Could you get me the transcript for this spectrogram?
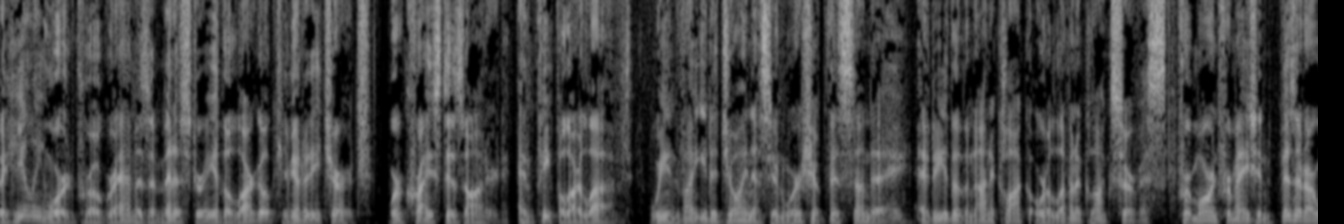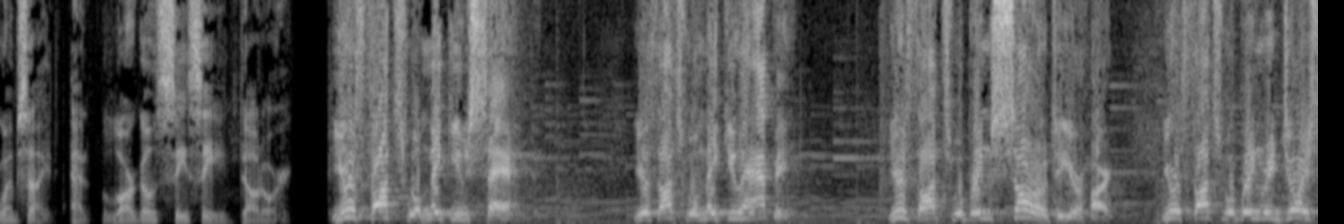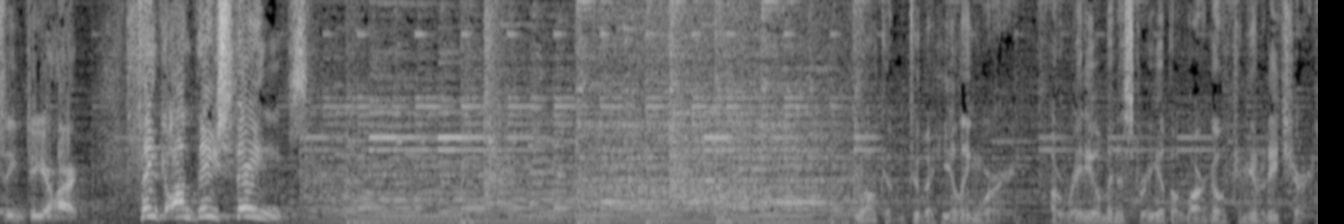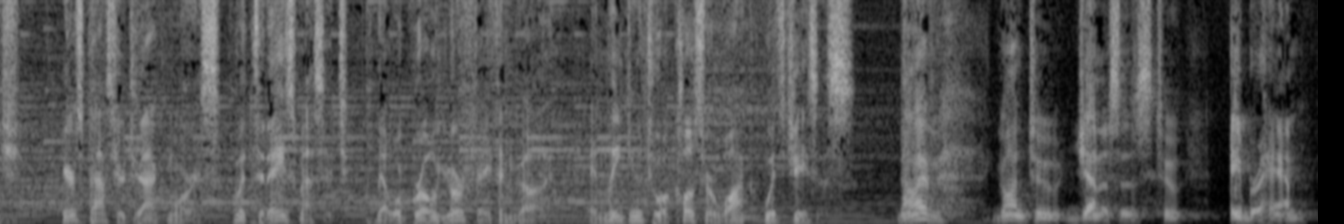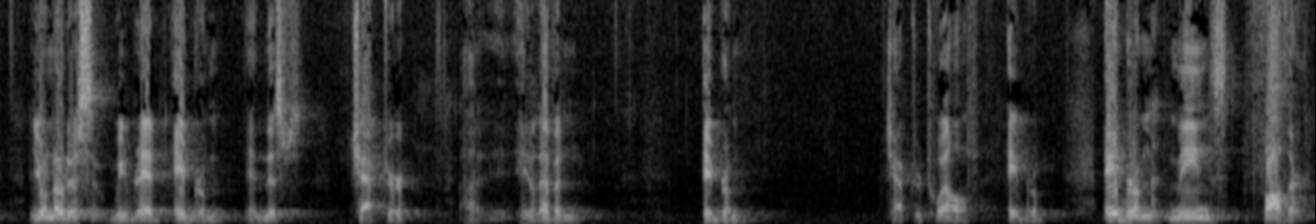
The Healing Word program is a ministry of the Largo Community Church where Christ is honored and people are loved. We invite you to join us in worship this Sunday at either the 9 o'clock or 11 o'clock service. For more information, visit our website at largocc.org. Your thoughts will make you sad. Your thoughts will make you happy. Your thoughts will bring sorrow to your heart. Your thoughts will bring rejoicing to your heart. Think on these things. Welcome to the Healing Word, a radio ministry of the Largo Community Church. Here's Pastor Jack Morris with today's message that will grow your faith in God and lead you to a closer walk with Jesus. Now, I've gone to Genesis, to Abraham. You'll notice we read Abram in this chapter uh, 11, Abram, chapter 12, Abram. Abram means father.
